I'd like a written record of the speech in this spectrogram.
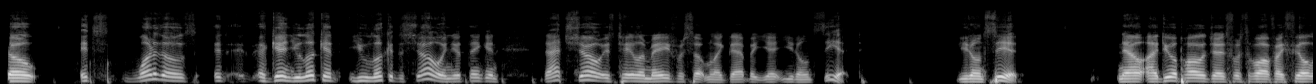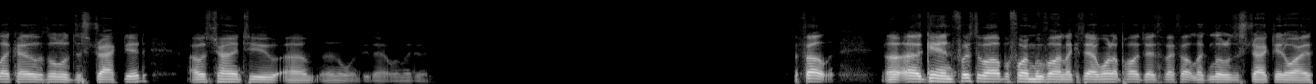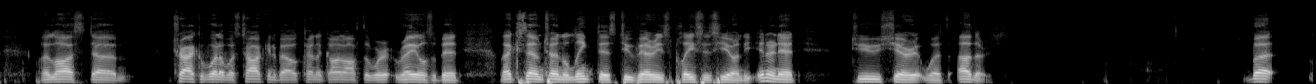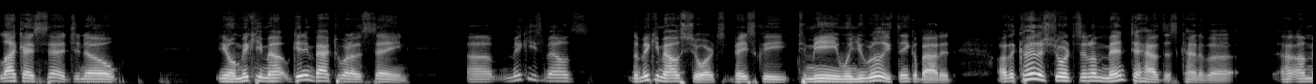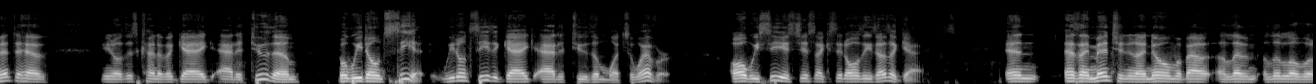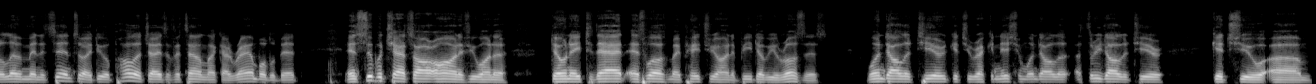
So it's one of those. It, it, again, you look at you look at the show and you're thinking that show is tailor made for something like that, but yet you don't see it. You don't see it. Now, I do apologize first of all if I felt like I was a little distracted. I was trying to. Um, I don't want to do that. What am I doing? I felt uh, again. First of all, before I move on, like I said, I want to apologize if I felt like a little distracted or I I lost um, track of what I was talking about, kind of gone off the rails a bit. Like I said, I'm trying to link this to various places here on the internet to share it with others. But like I said, you know, you know, Mickey Mouse. Getting back to what I was saying, uh, Mickey's Mouse, the Mickey Mouse shorts, basically, to me, when you really think about it, are the kind of shorts that are meant to have this kind of a, uh, are meant to have, you know, this kind of a gag added to them, but we don't see it. We don't see the gag added to them whatsoever. All we see is just, like I said, all these other gags. And as I mentioned, and I know I'm about 11, a little over 11 minutes in, so I do apologize if it sounds like I rambled a bit. And super chats are on if you want to donate to that, as well as my Patreon at BW Roses. One dollar tier gets you recognition. One dollar, a three dollar tier gets you um,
